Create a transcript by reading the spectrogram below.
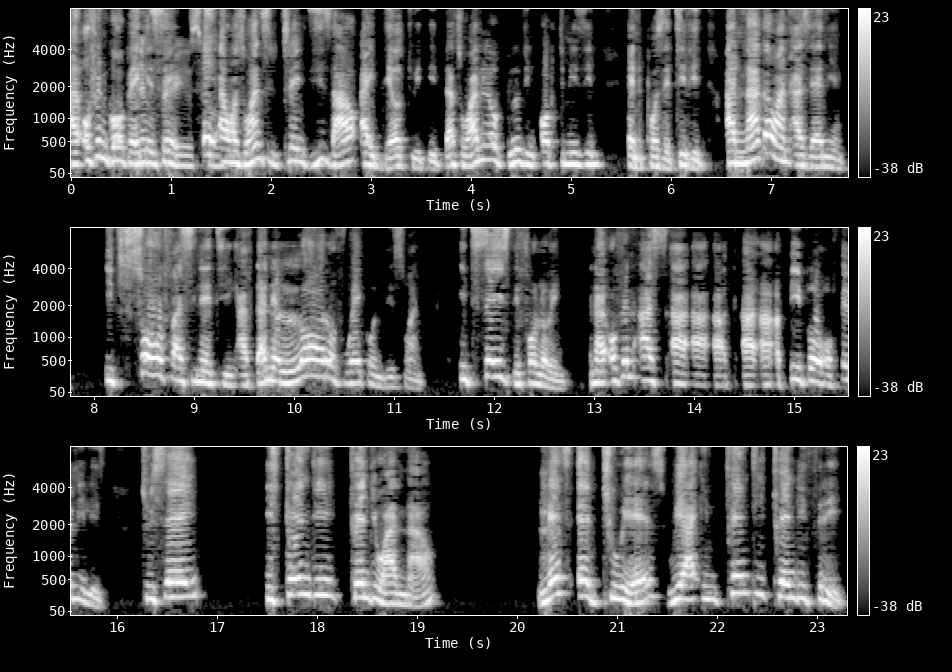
I often go back That's and say, hey, I was once retrenched. This is how I dealt with it. That's one way of building optimism and positivity. Another one, Azania, it's so fascinating. I've done a lot of work on this one. It says the following, and I often ask uh, uh, uh, uh, uh, people or families to say, it's 2021 now. Let's add two years. We are in 2023.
